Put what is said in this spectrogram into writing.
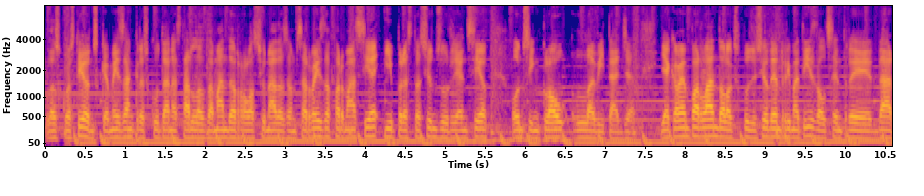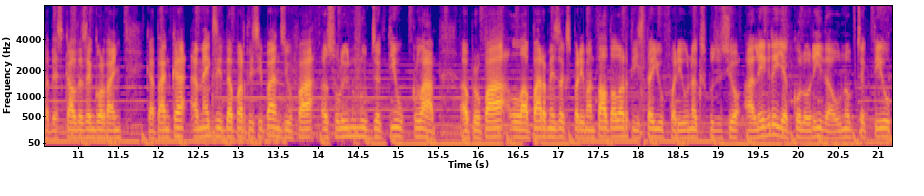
Les qüestions que més han crescut han estat les demandes relacionades amb serveis de farmàcia i prestacions d'urgència on s'inclou l'habitatge. I acabem parlant de l'exposició d'Henri Matís del Centre d'Art d'Escaldes en Gordany, que tanca amb èxit de participants i ho fa assolint un objectiu clar, apropar la part més experimental de l'artista i oferir una exposició alegre i acolorida, un objectiu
